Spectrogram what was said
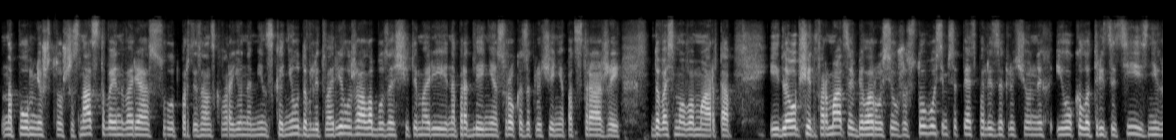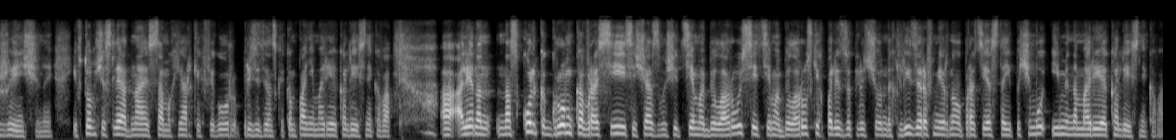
напомню, что 16 января суд партизанского района Минска не удовлетворил жалобу защиты Марии на продление срока заключения под стражей до 8 марта. И для общей информации в Беларуси уже 185 политзаключенных и около 30 из них женщины. И в том числе одна из самых ярких фигур президентской кампании Мария Колесникова. А, Алена, насколько громко в России сейчас звучит тема Беларуси, тема белорусских политзаключенных, лидеров мирного протеста, и почему именно Мария Колесникова?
